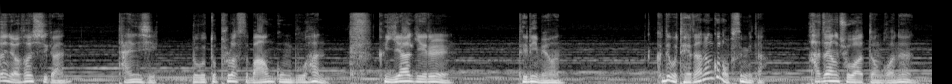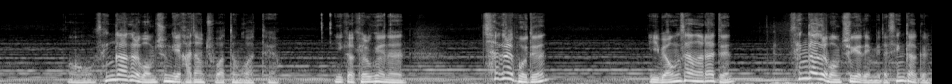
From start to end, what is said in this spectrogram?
36시간 단식 그리고 또 플러스 마음 공부한 그 이야기를 드리면 근데 뭐 대단한 건 없습니다. 가장 좋았던 거는 어, 생각을 멈춘 게 가장 좋았던 것 같아요. 그러니까 결국에는 책을 보든 이 명상을 하든 생각을 멈추게 됩니다 생각을.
